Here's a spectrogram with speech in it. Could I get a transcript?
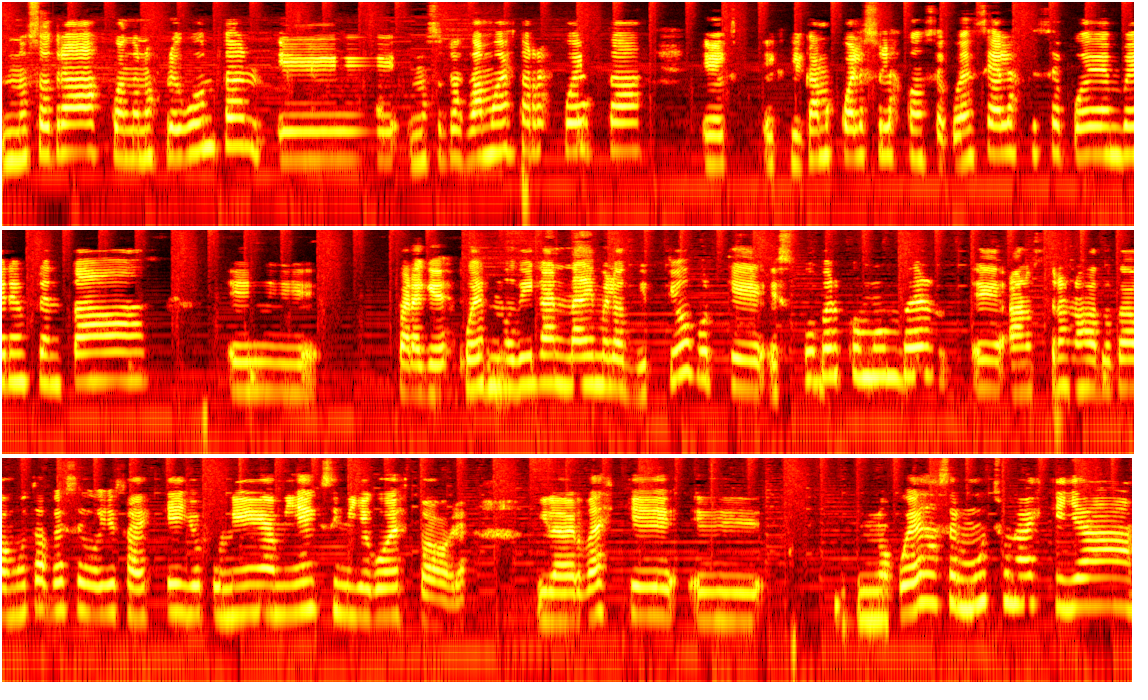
nosotras cuando nos preguntan, eh, nosotras damos esta respuesta, explicamos cuáles son las consecuencias a las que se pueden ver enfrentadas. Eh, para que después no digan nadie me lo advirtió, porque es súper común ver, eh, a nosotros nos ha tocado muchas veces, oye, ¿sabes qué? Yo puné a mi ex y me llegó esto ahora. Y la verdad es que eh, no puedes hacer mucho una vez que ya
